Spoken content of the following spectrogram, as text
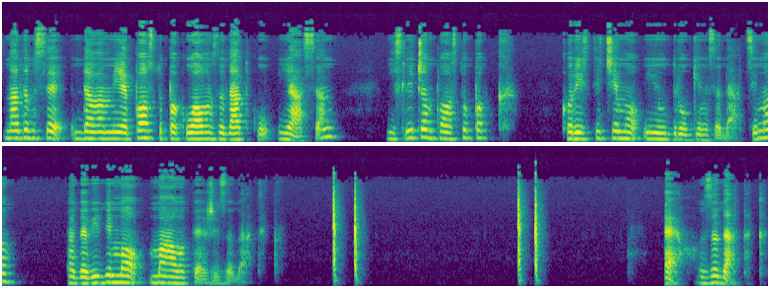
Nadam se da vam je postupak u ovom zadatku jasan i sličan postupak koristit ćemo i u drugim zadacima, pa da vidimo malo teži zadatak. Evo, zadatak.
